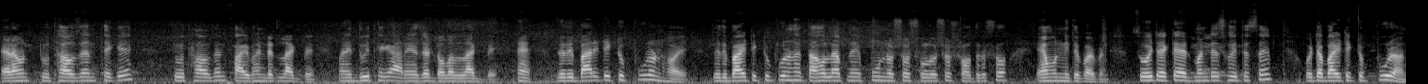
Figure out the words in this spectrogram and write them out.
অ্যারাউন্ড টু থাউজেন্ড থেকে টু থাউজেন্ড ফাইভ হান্ড্রেড লাগবে। মানে দুই থেকে আড়াই হাজার ডলার লাগবে। হ্যাঁ যদি বাড়িটা একটু পূরণ হয়, যদি বাড়িটা একটু পূরণ হয়, তাহলে আপনি পনেরোশো, ষোলোশো, সতেরোশো এমন নিতে পারবেন। সো ওইটা একটা অ্যাডভান্টেজ হইতেছে, ওইটা বাড়িটা একটু পুরান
